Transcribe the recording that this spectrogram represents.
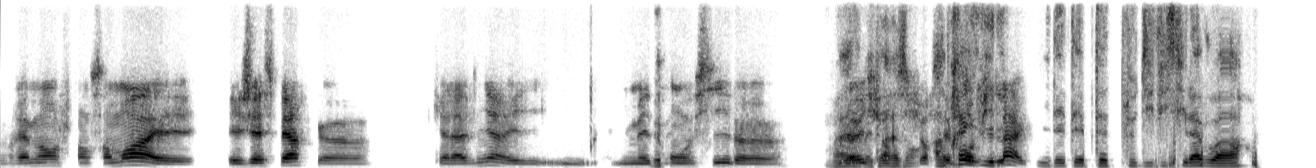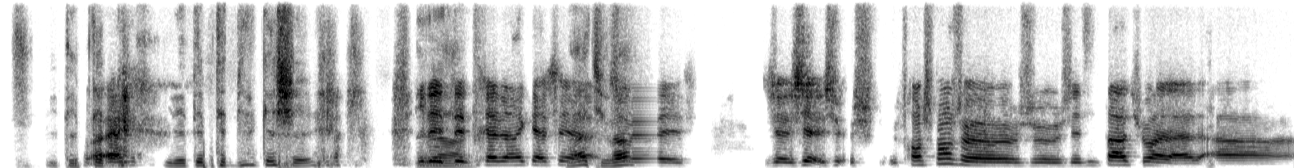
vraiment, je pense, en moi et, et j'espère que qu'à l'avenir, ils, ils mettront aussi le, Ouais, sur, raison. sur ces Après, il, profils-là. il était peut-être plus difficile à voir. Il était peut-être Ouais. bien, il était peut-être bien caché. Il était très bien caché. Euh, tu vois. mais je- je- je- je- franchement, je j'hésite pas, tu vois, à, à-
